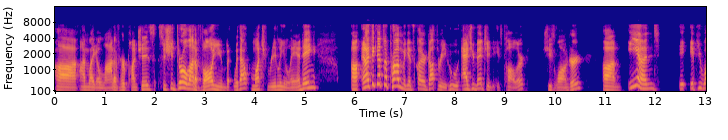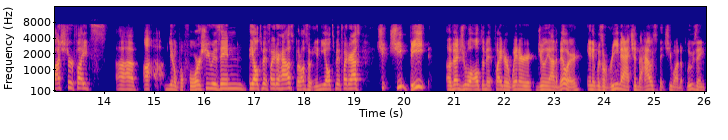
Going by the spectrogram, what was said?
uh, on like a lot of her punches. So she'd throw a lot of volume, but without much really landing. Uh, and I think that's a problem against Claire Guthrie, who, as you mentioned, is taller. She's longer. Um, and if you watched her fights, uh, uh, you know, before she was in the Ultimate Fighter house, but also in the Ultimate Fighter house, she she beat eventual Ultimate Fighter winner Juliana Miller, and it was a rematch in the house that she wound up losing.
